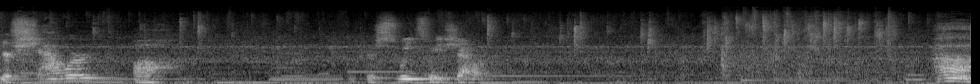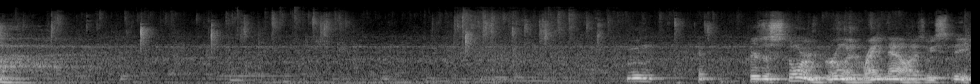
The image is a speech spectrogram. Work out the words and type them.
your shower. Oh, your sweet, sweet shower. Ah. I mean, there's a storm brewing right now as we speak.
